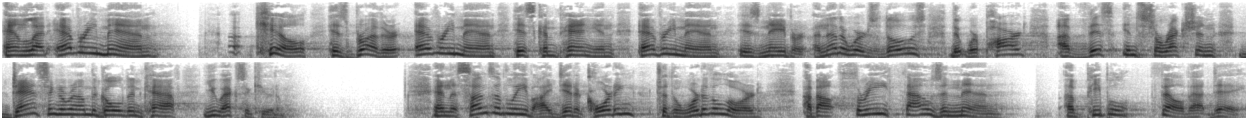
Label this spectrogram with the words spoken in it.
and let every man kill his brother, every man his companion, every man his neighbor. In other words, those that were part of this insurrection dancing around the golden calf, you execute them. And the sons of Levi did according to the word of the Lord. About 3,000 men of people fell that day.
